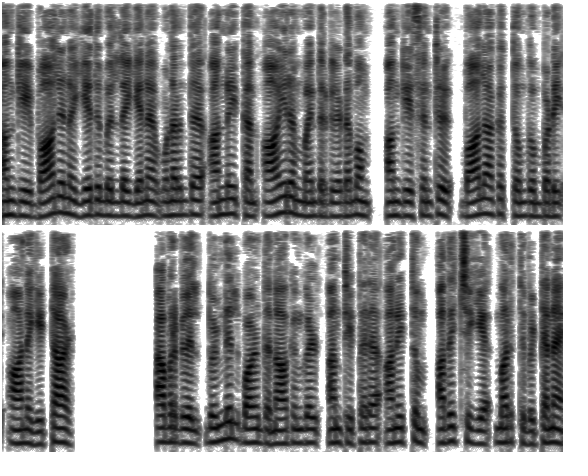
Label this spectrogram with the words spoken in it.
அங்கே வாலென ஏதுமில்லை என உணர்ந்த அன்னை தன் ஆயிரம் மைந்தர்களிடமும் அங்கே சென்று வாலாகத் தொங்கும்படி ஆணையிட்டாள். அவர்களில் விண்ணில் வாழ்ந்த நாகங்கள் அன்றி பெற அனைத்தும் அதைச் செய்ய மறுத்துவிட்டன.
